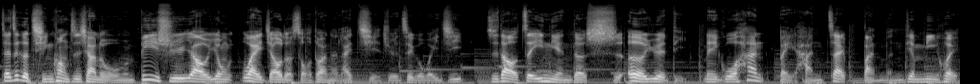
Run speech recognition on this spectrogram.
在这个情况之下呢，我们必须要用外交的手段呢来解决这个危机。直到这一年的十二月底，美国和北韩在板门店密会，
